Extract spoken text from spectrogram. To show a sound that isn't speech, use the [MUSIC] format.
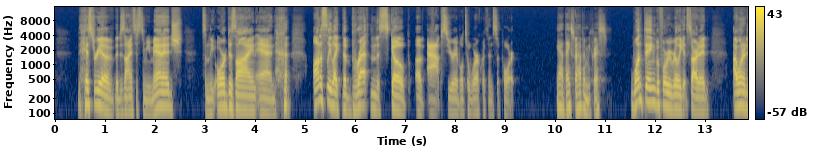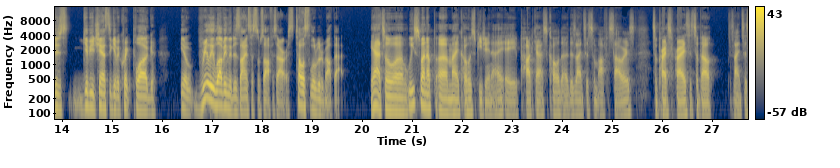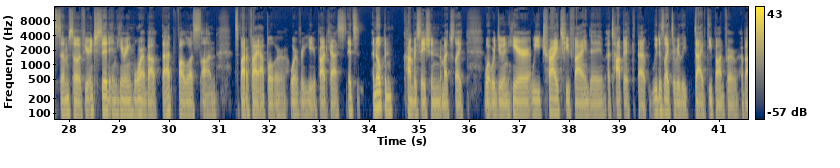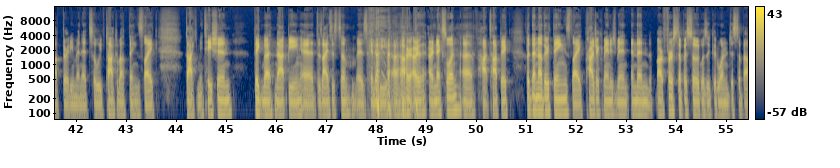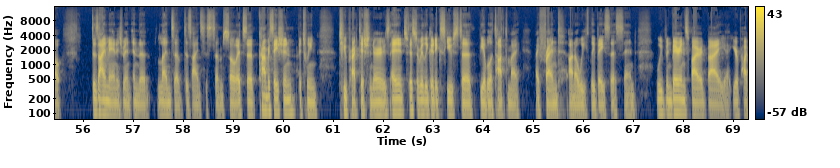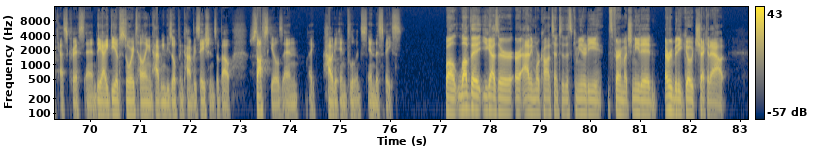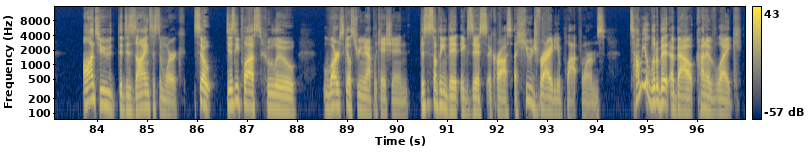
the history of the design system you manage, some of the org design, and [LAUGHS] honestly, like the breadth and the scope of apps you're able to work with and support. Yeah, thanks for having me, Chris. One thing before we really get started, I wanted to just give you a chance to give a quick plug. You know, really loving the design systems office hours. Tell us a little bit about that. Yeah, so uh, we spun up uh, my co-host PJ and I a podcast called uh, Design System Office Hours. Surprise, surprise! It's about design systems. So if you're interested in hearing more about that, follow us on Spotify, Apple, or wherever you get your podcasts. It's an open conversation, much like what we're doing here. We try to find a, a topic that we just like to really dive deep on for about 30 minutes. So we've talked about things like documentation Figma not being a design system is going to be uh, [LAUGHS] our, our, our, next one, uh, hot topic. But then other things like project management. And then our first episode was a good one just about design management in the lens of design systems. So it's a conversation between two practitioners. And it's just a really good excuse to be able to talk to my, my friend on a weekly basis. And we've been very inspired by uh, your podcast, Chris, and the idea of storytelling and having these open conversations about soft skills and like how to influence in this space. Well, love that you guys are, are adding more content to this community. It's very much needed. Everybody go check it out. On to the design system work. So, Disney Plus, Hulu, large scale streaming application. This is something that exists across a huge variety of platforms. Tell me a little bit about kind of like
